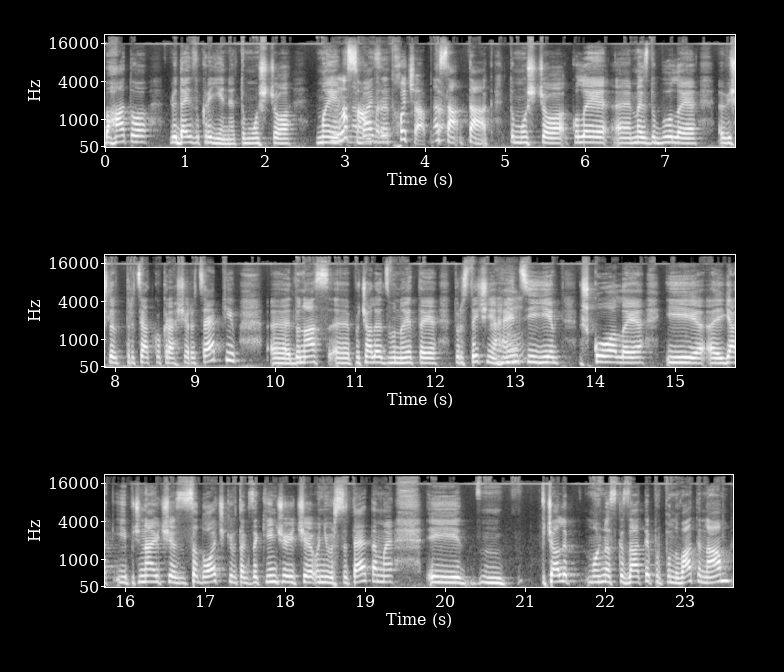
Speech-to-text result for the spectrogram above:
багато людей з України, тому що ми Ну, на насамперед, базі хоча б так. Насам, так, тому що коли е, ми здобули, війшли в тридцятку кращих рецептів, е, до нас е, почали дзвонити туристичні агенції, школи, і е, як і починаючи з садочків, так закінчуючи університетами. І почали, можна сказати, пропонувати нам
